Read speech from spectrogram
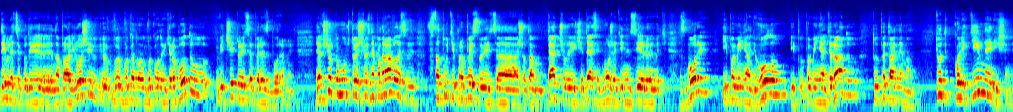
дивляться, куди направити гроші, виконують роботу, відчитуються перед зборами. Якщо комусь хтось щось не понравилось, в статуті прописується, що там 5 чоловік чи 10 можуть ініціювати збори і поміняти голову, і поміняти раду. Тут питань немає. Тут колективне рішення.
